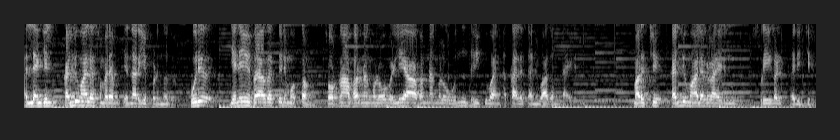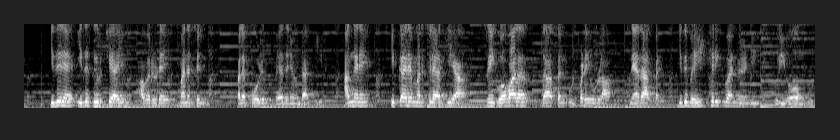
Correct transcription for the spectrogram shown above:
അല്ലെങ്കിൽ കല്ലുമാല സമരം എന്നറിയപ്പെടുന്നത്. ഒരു ജനവിഭാഗത്തിന് മൊത്തം സ്വർണാഭരണങ്ങളോ വെള്ളിയാഭരണങ്ങളോ ഒന്നും ധരിക്കുവാൻ അക്കാലത്ത് അനുവാദമുണ്ടായിരുന്നു. മറിച്ച് കല്ലുമാലകളായിരുന്നു സ്ത്രീകൾ ധരിച്ചിരുന്നത്. ഇതിന് ഇത് തീർച്ചയായും അവരുടെ മനസ്സിൽ പലപ്പോഴും വേദനയുണ്ടാക്കിയിരുന്നു. അങ്ങനെ ഇക്കാര്യം മനസ്സിലാക്കിയ ശ്രീ ഗോപാലദാസൻ ഉൾപ്പെടെയുള്ള നേതാക്കൾ ഇത് ബഹിഷ്കരിക്കുവാൻ വേണ്ടി ഒരു യോഗം കൂടി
